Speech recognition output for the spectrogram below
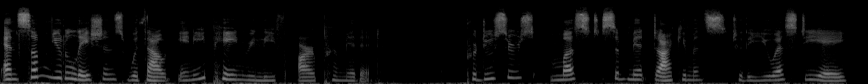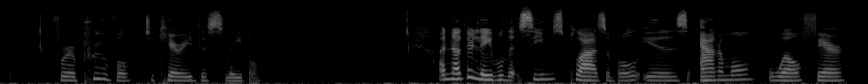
and some mutilations without any pain relief are permitted producers must submit documents to the USDA for approval to carry this label. Another label that seems plausible is Animal Welfare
